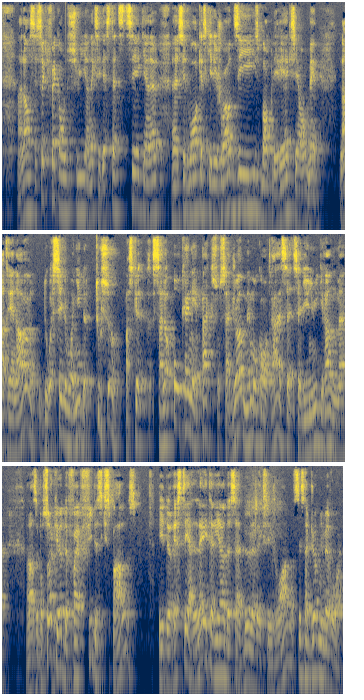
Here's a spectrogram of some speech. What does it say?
Alors, c'est ça qui fait qu'on le suit. Il y en a que c'est des statistiques, il y en a, euh, c'est de voir qu'est-ce que les joueurs disent, bon, les réactions. Mais l'entraîneur doit s'éloigner de tout ça parce que ça n'a aucun impact sur sa job, même au contraire, ça, ça lui nuit grandement. Alors, c'est pour ça que de faire fi de ce qui se passe et de rester à l'intérieur de sa bulle avec ses joueurs, c'est sa job numéro un.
